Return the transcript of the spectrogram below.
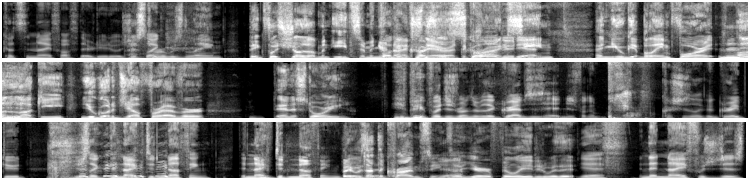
cuts the knife off there, dude. It was just That like it was lame. Bigfoot shows up and eats him, and your Fucking knife's crushes there his at the skull, crime dude, yeah. scene, and you get blamed for it. Unlucky, you go to jail forever. End of story. Bigfoot just runs over there, grabs his head, and just fucking crushes like a grape, dude. Just like the knife did nothing. The knife did nothing. But it was at the crime scene, so Yeah. you're affiliated with it. Yeah, and that knife was just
